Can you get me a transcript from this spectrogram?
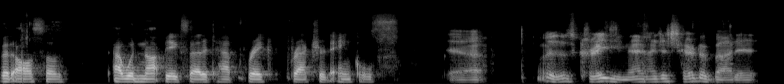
but also, I would not be excited to have fra- fractured ankles. Yeah. Well, it was crazy, man. I just heard about it.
